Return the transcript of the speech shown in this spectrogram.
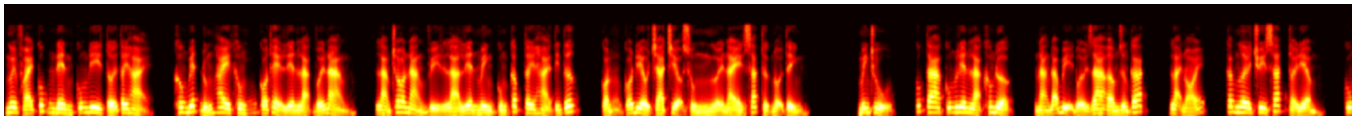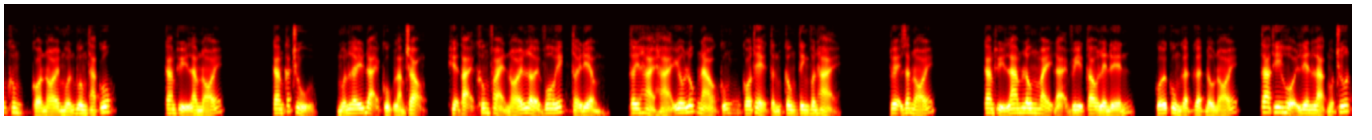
ngươi phái cúc nên cũng đi tới tây hải, không biết đúng hay không có thể liên lạc với nàng, làm cho nàng vì là liên minh cung cấp tây hải tin tức, còn có điều tra triệu sùng người này xác thực nội tình minh chủ, cúc ta cũng liên lạc không được, nàng đã bị đuổi ra âm dương các lại nói, các ngươi truy sát thời điểm, cũng không có nói muốn buông tha cúc. Cam thủy lam nói, cam các chủ, muốn lấy đại cục làm trọng, hiện tại không phải nói lời vô ích thời điểm, tây hải hải yêu lúc nào cũng có thể tấn công tinh vân hải. Tuệ giác nói, cam thủy lam lông mày đại vi cao lên đến, cuối cùng gật gật đầu nói, ta thi hội liên lạc một chút,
